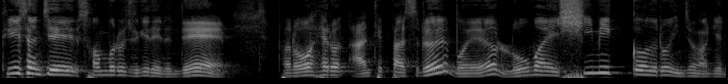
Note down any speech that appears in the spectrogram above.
그래서 이제 선물을 주게 되는데 바로 헤롯 안티파스를 뭐예요? 로마의 심의권으로 인정하게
